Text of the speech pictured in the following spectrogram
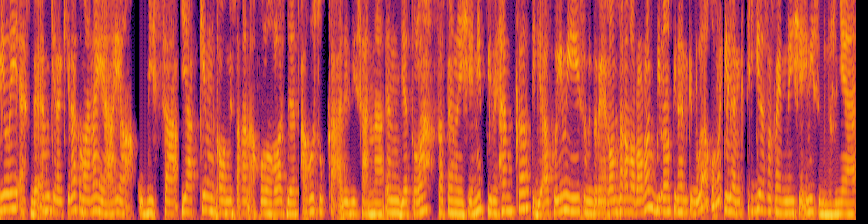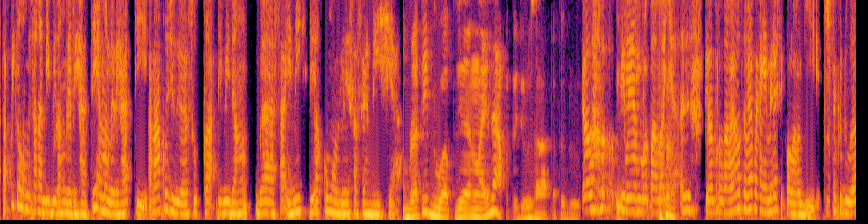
milih SBM kira-kira ke mana ya yang aku bisa yakin kalau misalkan aku lolos dan aku suka ada di sana. Dan jatuhlah sastra Indonesia ini pilihan ketiga aku ini sebenarnya. Kalau misalkan orang-orang bilang pilihan kedua aku pilihan ketiga sastra Indonesia ini sebenarnya. Tapi kalau misalkan dibilang dari hati emang dari hati. Karena aku juga suka di bidang bahasa ini jadi aku memilih sastra Indonesia. Berarti dua pilihan lainnya apa tuh jurusan apa tuh dulu? Kalau pilihan pertamanya. Pilihan pertama aku sebenarnya pengennya psikologi. Terus yang kedua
